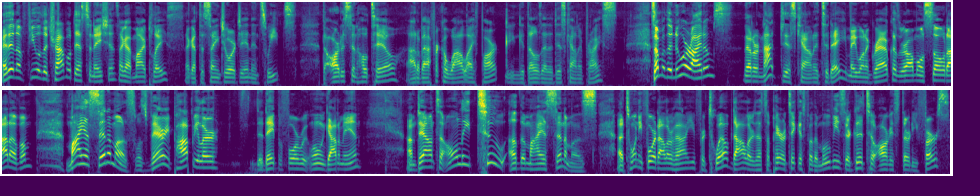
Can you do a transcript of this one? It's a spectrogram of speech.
And then a few of the travel destinations. I got my place. I got the St. George Inn and Suites, the Artisan Hotel out of Africa Wildlife Park. You can get those at a discounted price. Some of the newer items that are not discounted today, you may want to grab because we're almost sold out of them. Maya Cinemas was very popular the day before we, when we got them in. I'm down to only two of the Maya Cinemas. A $24 value for $12. That's a pair of tickets for the movies. They're good till August 31st.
